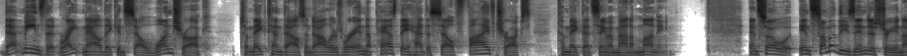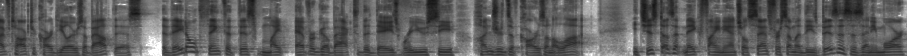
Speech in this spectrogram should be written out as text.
That means that right now they can sell one truck to make $10,000, where in the past they had to sell five trucks to make that same amount of money. And so, in some of these industry, and I've talked to car dealers about this, they don't think that this might ever go back to the days where you see hundreds of cars on a lot. It just doesn't make financial sense for some of these businesses anymore.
